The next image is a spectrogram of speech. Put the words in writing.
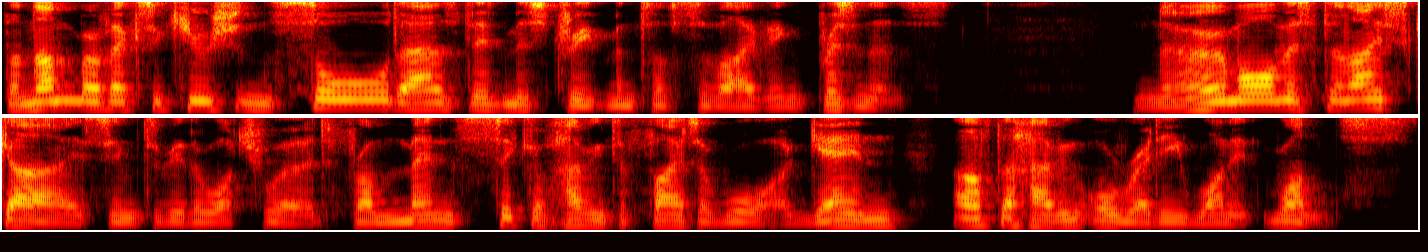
The number of executions soared, as did mistreatment of surviving prisoners. No more Mr. Nice Guy seemed to be the watchword from men sick of having to fight a war again after having already won it once.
